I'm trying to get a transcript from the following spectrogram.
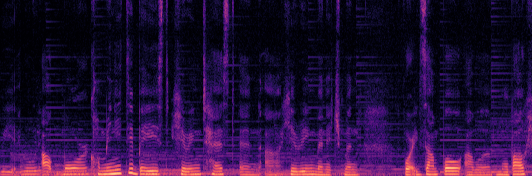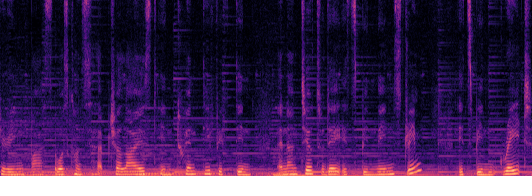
We roll out more community-based hearing tests and uh, hearing management. For example, our mobile hearing bus was conceptualized in 2015 and until today it's been mainstream. It's been great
